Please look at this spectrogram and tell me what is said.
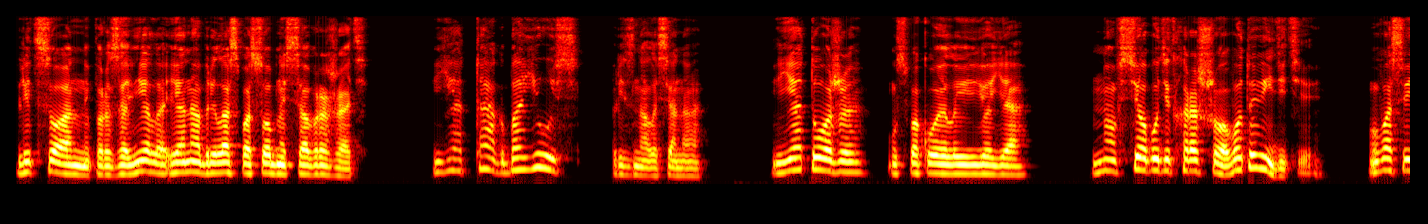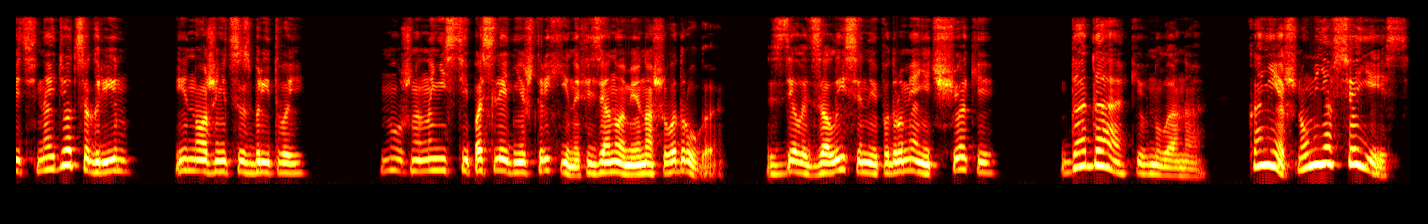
Лицо Анны порозовело, и она обрела способность соображать. «Я так боюсь», — призналась она. «Я тоже», — успокоила ее я. «Но все будет хорошо, вот увидите. У вас ведь найдется грим и ножницы с бритвой. Нужно нанести последние штрихи на физиономию нашего друга, сделать залысины, подрумянить щеки. «Да-да», — кивнула она. «Конечно, у меня все есть».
